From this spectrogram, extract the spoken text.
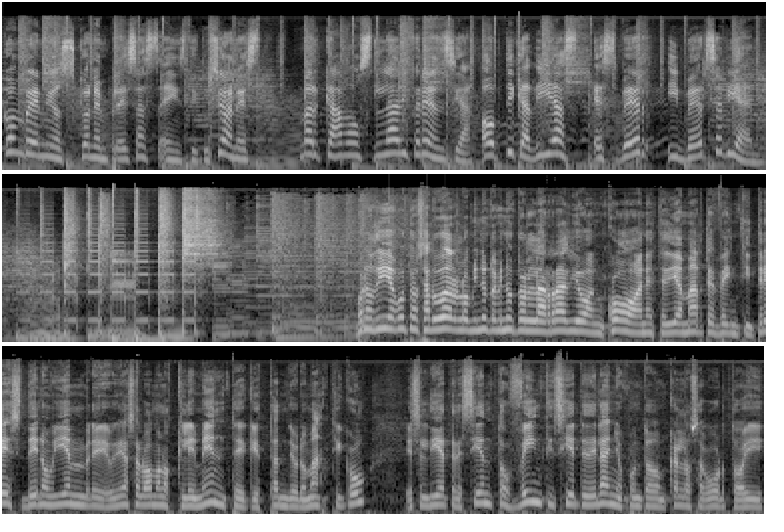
convenios con empresas e instituciones. Marcamos la diferencia. Óptica Díaz es ver y verse bien. Buenos días, gusto saludarlo minuto a minuto en la radio Ancoa en este día martes 23 de noviembre. Hoy día saludamos a los Clemente que están de oromástico. Es el día 327 del año junto a don Carlos Agurto ahí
